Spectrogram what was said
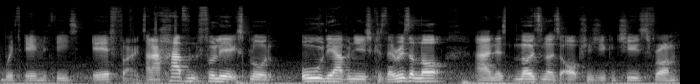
within these earphones. And I haven't fully explored all the avenues because there is a lot and there's loads and loads of options you can choose from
